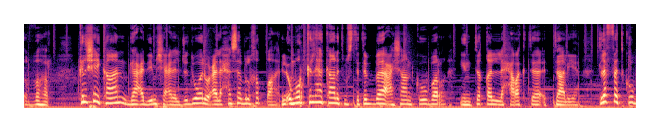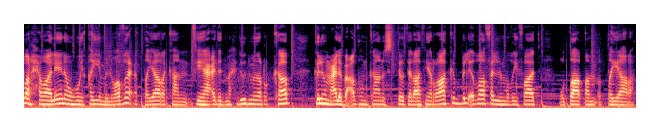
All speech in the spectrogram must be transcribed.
الظهر. كل شيء كان قاعد يمشي على الجدول وعلى حسب الخطة. الأمور كلها كانت مستتبة عشان كوبر ينتقل لحركته التالية. تلفت كوبر حوالينا وهو يقيم الوضع. الطيارة كان فيها عدد محدود من الركاب. كلهم على بعضهم كانوا 36 راكب بالإضافة للمضيفات وطاقم الطيارة.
